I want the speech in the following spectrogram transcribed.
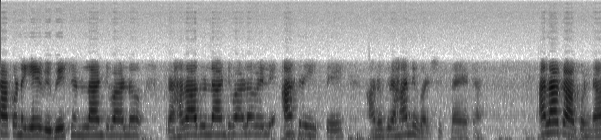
కాకుండా ఏ విభీషణ్ లాంటి వాళ్ళో ప్రహ్లాదుడు లాంటి వాళ్ళో వెళ్ళి ఆశ్రయిస్తే అనుగ్రహాన్ని వర్షిస్తాయట. అలా కాకుండా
